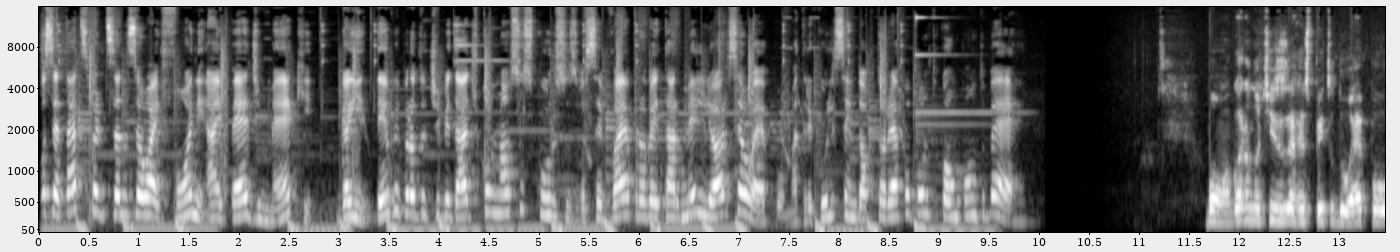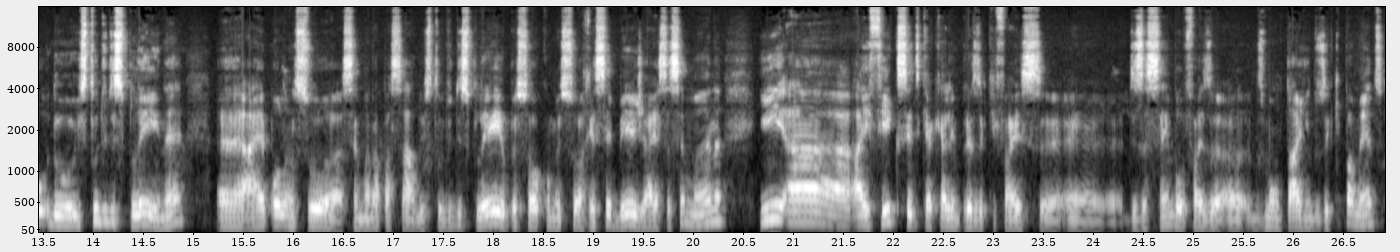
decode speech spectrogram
Você está desperdiçando seu iPhone, iPad, Mac? Ganhe tempo e produtividade com nossos cursos. Você vai aproveitar melhor seu Apple. Matricule-se em drapple.com.br. Bom, agora notícias a respeito do Apple, do Studio Display, né? É, a Apple lançou a semana passada o Studio Display, o pessoal começou a receber já essa semana, e a iFixit, que é aquela empresa que faz é, é, disassemble, faz a, desmontagem dos equipamentos,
